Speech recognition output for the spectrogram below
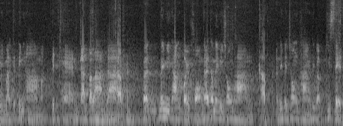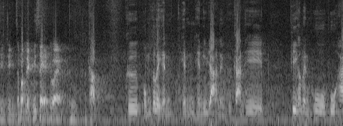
มีมาร์เก็ตติ้งอาร์มอะเป็นแขนการตลาดได้ครับเพราะฉะนั้นไม่มีทางปล่อยของได้ถ้าไม่มีช่องทางครับอันนี้เป็นช่องทางที่แบบพิเศษจริงๆสำหรับเด็กพิเศษด้วยถูกครับคือผมก็เลยเห็นเห็นเห็นอยู่อย่างหนึ่งคือการที่พี่เขาเป็นผู้ผู้ให้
